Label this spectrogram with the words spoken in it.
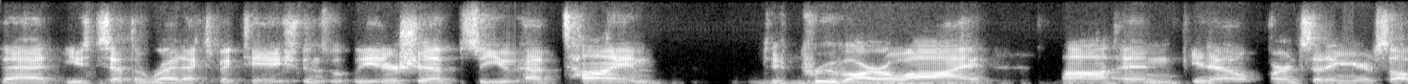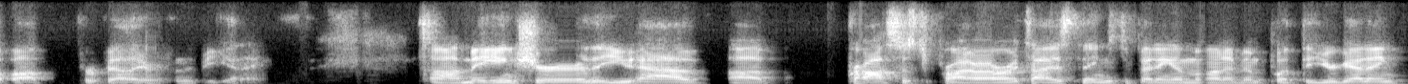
that you set the right expectations with leadership so you have time to prove ROI uh, and you know aren't setting yourself up for failure from the beginning. Uh, making sure that you have a process to prioritize things depending on the amount of input that you're getting.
